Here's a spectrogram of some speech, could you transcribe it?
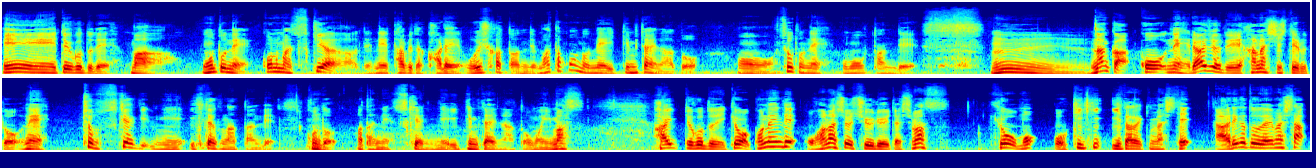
えー、ということで、まあ、ほんとね、この前すき家でね、食べたカレー美味しかったんで、また今度ね、行ってみたいなと、ちょっとね、思ったんで、うん、なんかこうね、ラジオで話してるとね、ちょっとすき家に行きたくなったんで、今度またね、すき家にね、行ってみたいなと思います。はい、ということで今日はこの辺でお話を終了いたします。今日もお聞きいただきまして、ありがとうございました。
